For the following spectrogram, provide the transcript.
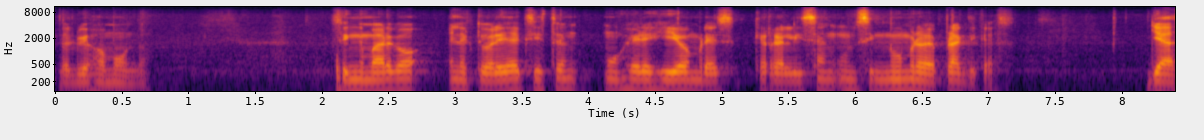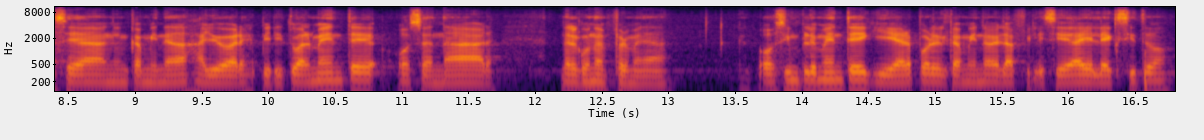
del viejo mundo. Sin embargo, en la actualidad existen mujeres y hombres que realizan un sinnúmero de prácticas, ya sean encaminadas a ayudar espiritualmente o sanar de alguna enfermedad, o simplemente guiar por el camino de la felicidad y el éxito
